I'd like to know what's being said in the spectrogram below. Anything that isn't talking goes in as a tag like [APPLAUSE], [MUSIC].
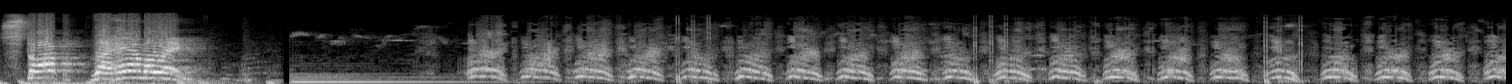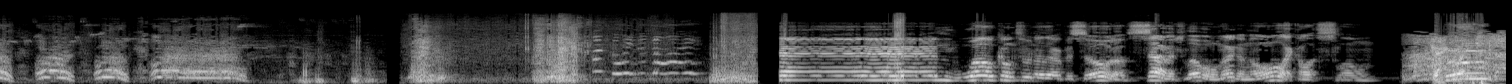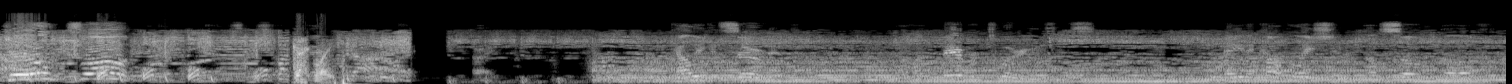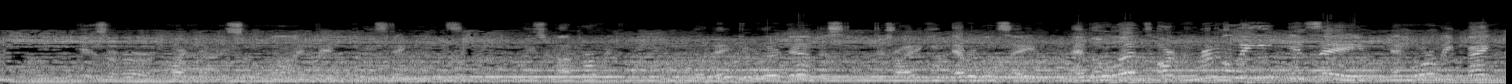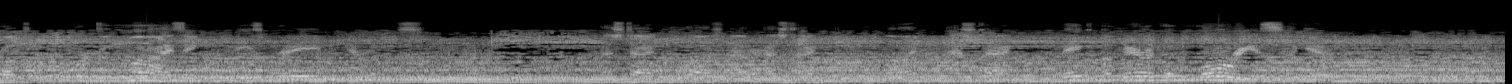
Stop the hammering! I'm going to die. And welcome to another episode of Savage Level Mega Null. I call it Sloan. Who killed Sloan? Gangway. Alright. Cali Conservative, one of my favorite Twitter users, made a compilation of some of his or her, quite frankly, some of my favorite police statements. Police are not perfect, but they do their to try to keep everyone safe, and the left are criminally insane and morally bankrupt for demonizing these brave heroes. Hashtag Blue Lives Matter, hashtag Line, hashtag Make America Glorious again.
